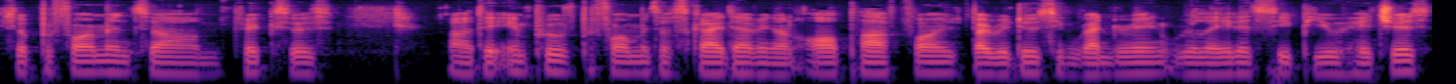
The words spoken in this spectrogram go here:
So performance um, fixes, uh, they improve performance of skydiving on all platforms by reducing rendering related CPU hitches.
